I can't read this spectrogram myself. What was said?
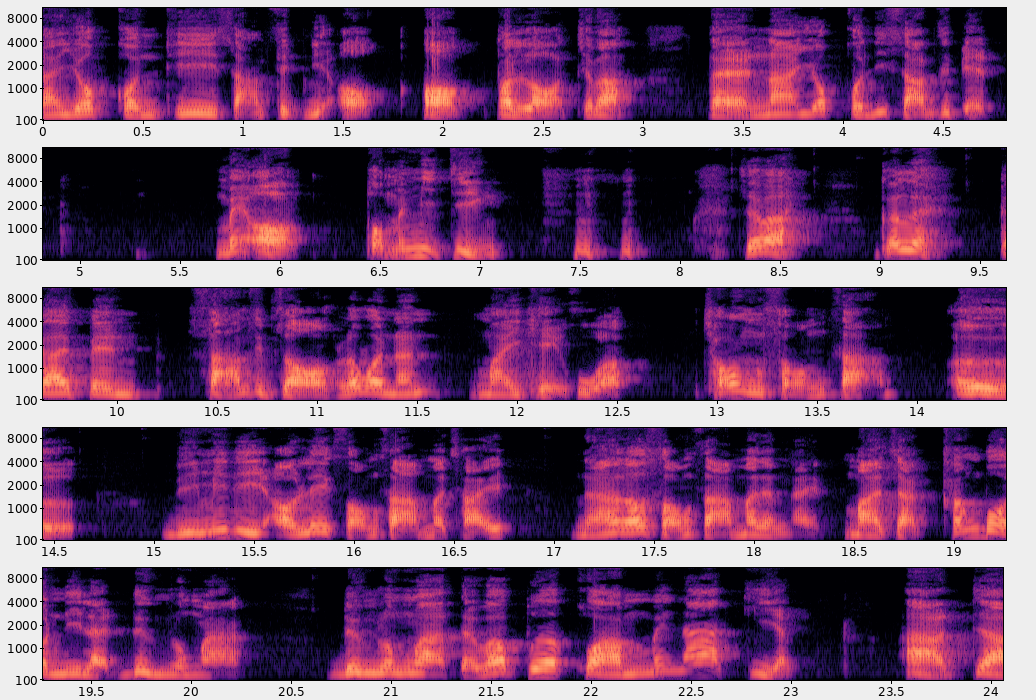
นายกคนที่สามสิบนี่ออกออกตลอดใช่ป่ะแต่นายกคนที่สามสิบเอ็ดไม่ออก เพราะไม่มีจริง ใช่ป่ะก็เลยกลายเป็นสามสิบสองแล้ววันนั้นไมค์เขหัว ช่องสองสามเออ ดีไม่ดีเอาเลขสองสามมาใช้ นะแล้วสองสามมาจากไหน มาจากข้างบนนี่แหละ ดึงลงมา ดึงลงมาแต่ว่าเพื่อความไม่น่าเกลียด อาจจะ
